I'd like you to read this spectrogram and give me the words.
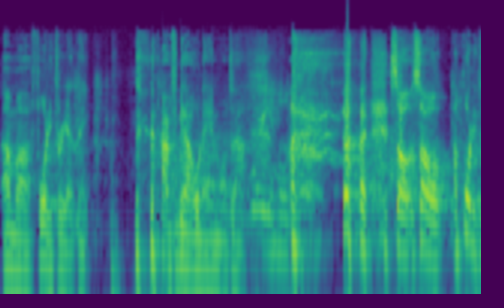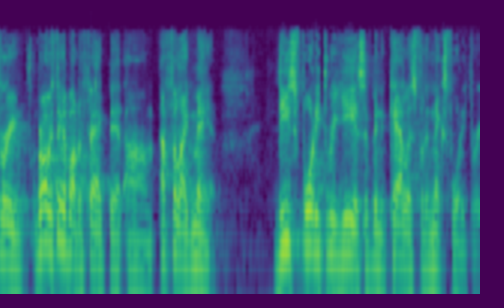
I'm uh, 43, I think. I forget how old I am all the time. so so I'm 43, but I always think about the fact that um, I feel like man, these 43 years have been the catalyst for the next 43.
